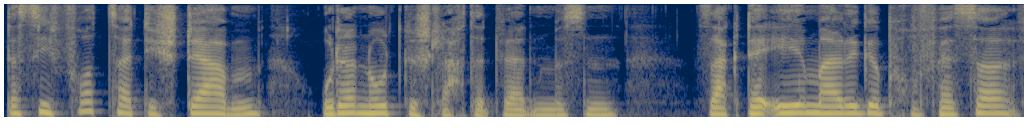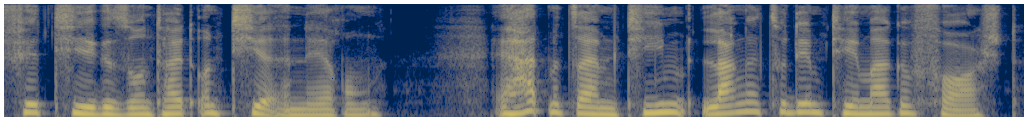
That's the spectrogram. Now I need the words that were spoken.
dass sie vorzeitig sterben oder notgeschlachtet werden müssen, sagt der ehemalige Professor für Tiergesundheit und Tierernährung. Er hat mit seinem Team lange zu dem Thema geforscht.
